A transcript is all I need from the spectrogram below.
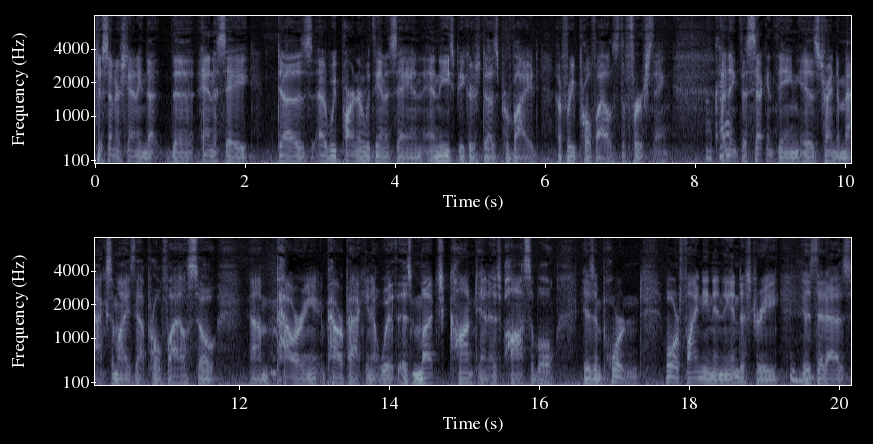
just understanding that the NSA does, uh, we partnered with the NSA, and, and eSpeakers does provide a free profile is the first thing. Okay. I think the second thing is trying to maximize that profile. So um, powering power packing it with as much content as possible is important. What we're finding in the industry mm-hmm. is that as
